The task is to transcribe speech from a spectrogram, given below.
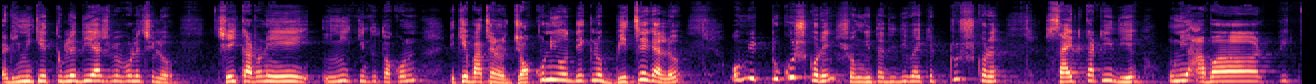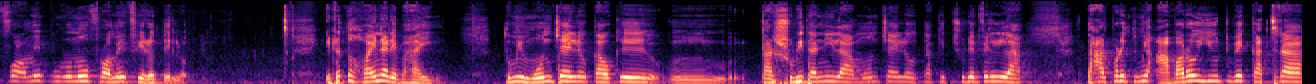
রিমিকে তুলে দিয়ে আসবে বলেছিল। সেই কারণে ইনি কিন্তু তখন একে বাঁচানো, যখনই ও দেখল বেঁচে গেল, অমনি টুকুস করে সঙ্গীতা দিদিভাইকে টুস করে সাইড কাটিয়ে দিয়ে উনি আবার পিক ফর্মে পুরনো ফর্মে ফেরত এলো। এটা তো হয় না রে ভাই। তুমি মন চাইলেও কাউকে তার সুবিধা নিলা, মন চাইলেও তাকে ছুঁড়ে ফেললা তারপরে তুমি আবারও ইউটিউবে কাচরা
